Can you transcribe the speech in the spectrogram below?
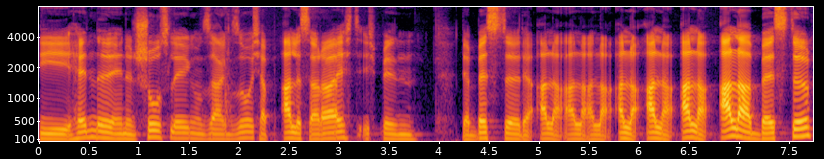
die Hände in den Schoß legen und sagen, so, ich habe alles erreicht, ich bin der Beste, der aller, aller, aller, aller, aller, aller, allerbeste.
